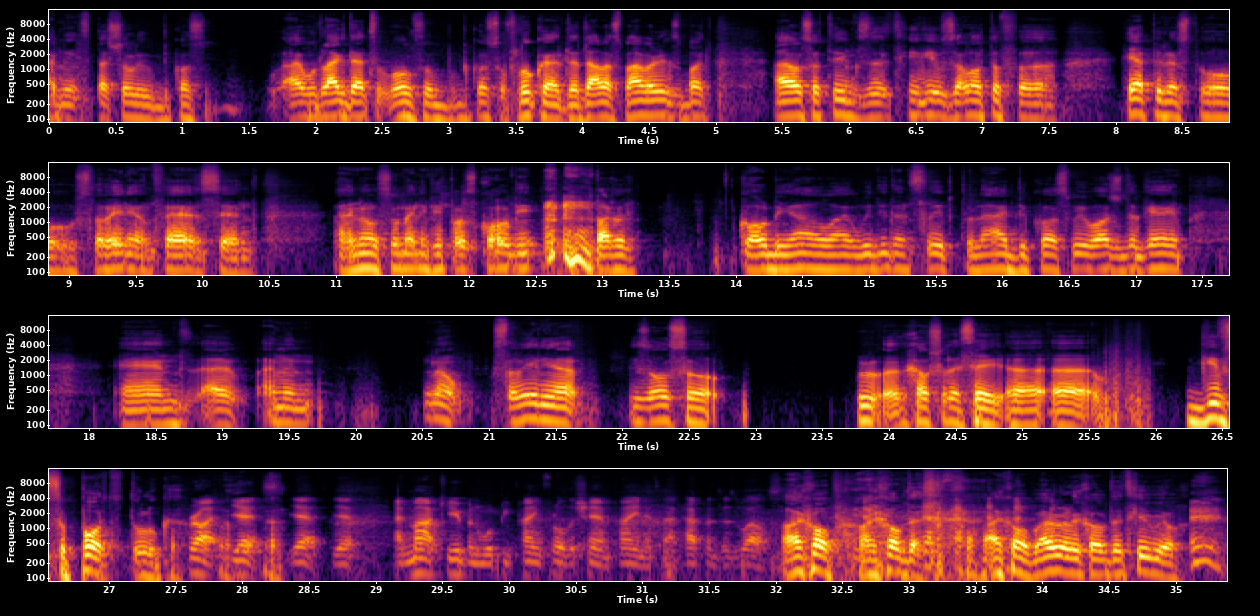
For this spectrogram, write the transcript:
I mean, especially because I would like that also because of Luka at the Dallas Mavericks, but I also think that he gives a lot of uh, happiness to Slovenian fans, and I know so many people call me, pardon, call me, oh, we didn't sleep tonight because we watched the game, and I, I mean, you know, Slovenia is also, uh, how should I say, uh, uh, give support to Luka. Right. Yes. Yes. Yeah. And Mark Cuban will be paying for all the champagne if that happens as well. So I hope, I hope that, I hope, I really hope that he will.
